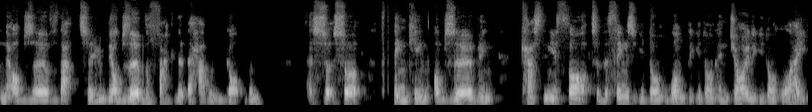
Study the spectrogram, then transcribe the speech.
and they observe that too. They observe the fact that they haven't got them. So, so thinking, observing, casting your thought to the things that you don't want, that you don't enjoy, that you don't like,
